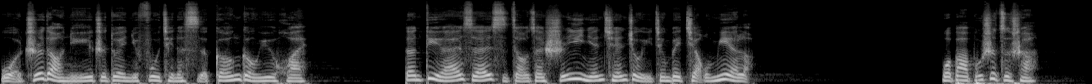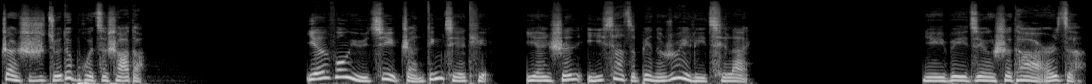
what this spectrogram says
我知道你一直对你父亲的死耿耿于怀，但 DSS 早在十一年前就已经被剿灭了。我爸不是自杀，战士是绝对不会自杀的。”严峰语气斩钉截铁，眼神一下子变得锐利起来。你毕竟是他儿子，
